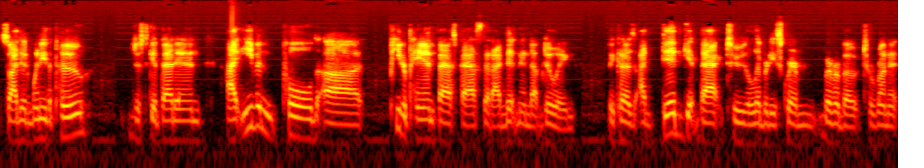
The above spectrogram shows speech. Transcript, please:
So I did Winnie the Pooh just to get that in. I even pulled uh, Peter Pan fast pass that I didn't end up doing because I did get back to the Liberty Square riverboat to run it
